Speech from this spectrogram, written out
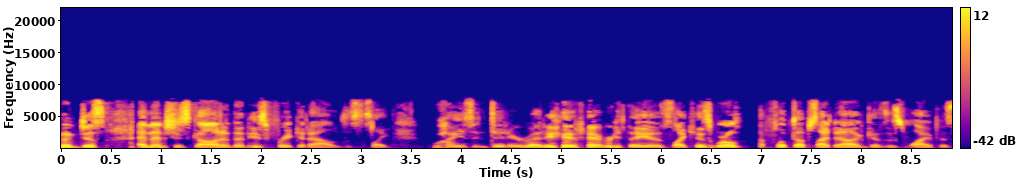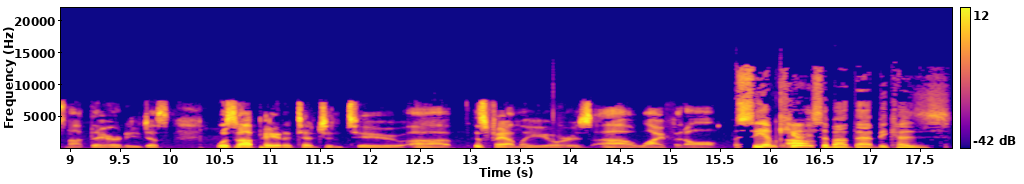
And just and then she's gone, and then he's freaking out. Just like, why isn't dinner ready and everything? And it's like his world flipped upside down because his wife is not there, and he just was not paying attention to uh, his family or his uh, wife at all. See, I'm curious about that because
